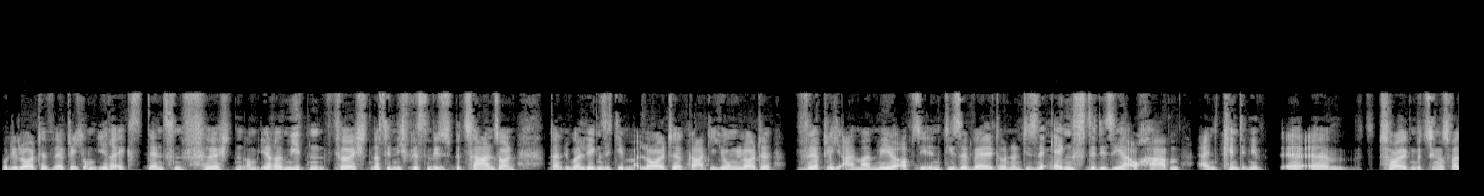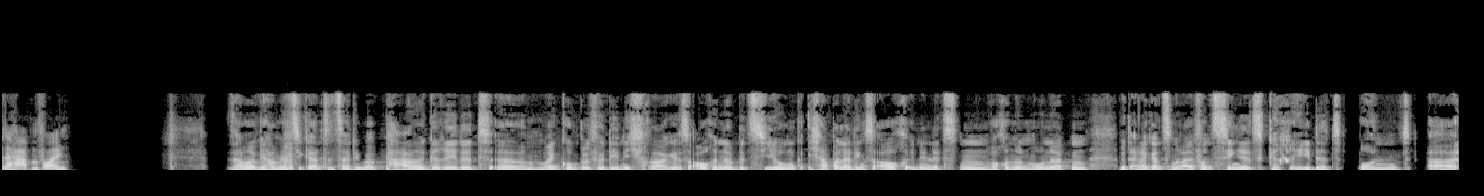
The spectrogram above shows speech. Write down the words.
wo die Leute wirklich um ihre Existenzen fürchten, um ihre Mieten fürchten, dass sie nicht wissen, wie sie es bezahlen sollen. Dann überlegen sich die Leute, gerade die jungen Leute, wirklich einmal mehr, ob sie in diese Welt und in diese Ängste, die sie ja auch haben, ein Kind in die, äh, ähm, zeugen beziehungsweise haben wollen. Sag mal, wir haben jetzt die ganze Zeit über Paare geredet. Äh, mein Kumpel, für den ich frage, ist auch in einer Beziehung. Ich habe allerdings auch in den letzten Wochen und Monaten mit einer ganzen Reihe von Singles geredet und äh,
